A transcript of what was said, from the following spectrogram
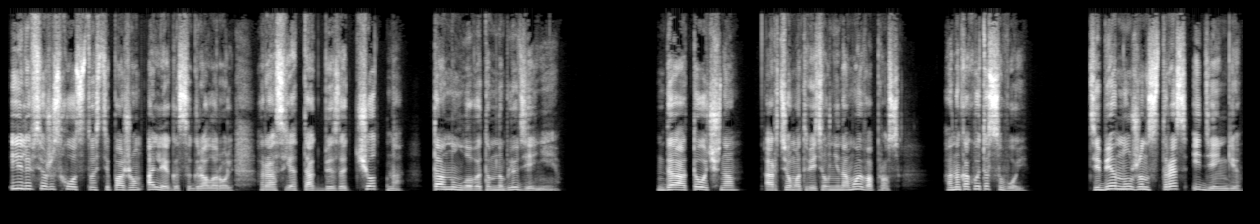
Или все же сходство с типажом Олега сыграло роль, раз я так безотчетно тонула в этом наблюдении. «Да, точно», — Артём ответил не на мой вопрос, а на какой-то свой. «Тебе нужен стресс и деньги.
